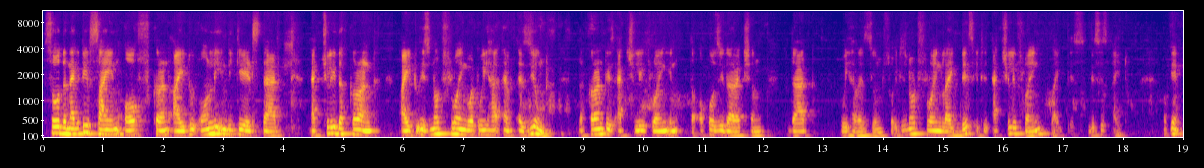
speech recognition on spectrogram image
So the negative sign of current I2 only indicates that actually the current I2 is not flowing what we have assumed. The current is actually flowing in the opposite direction that we have assumed. So it is not flowing like this. It is actually flowing like this. This is I2. Okay.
